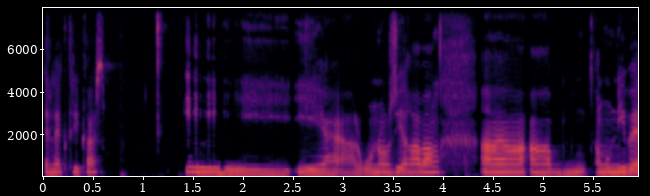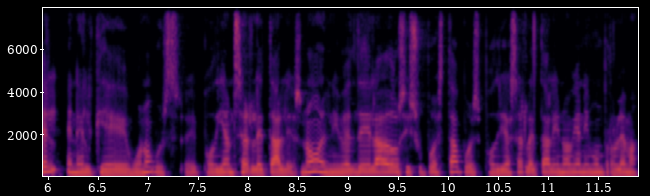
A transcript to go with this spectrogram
eléctricas y, algunos llegaban a, un nivel en el que, bueno, pues eh, podían ser letales, ¿no? El nivel de la dosis supuesta, pues podría ser letal y no había ningún problema.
